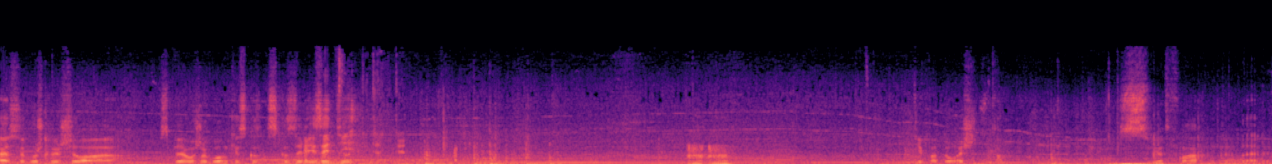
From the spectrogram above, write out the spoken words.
Кажется, игрушка решила с первой же гонки с, с козырей зайти. Типа дождь, там, свет фар и так далее.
